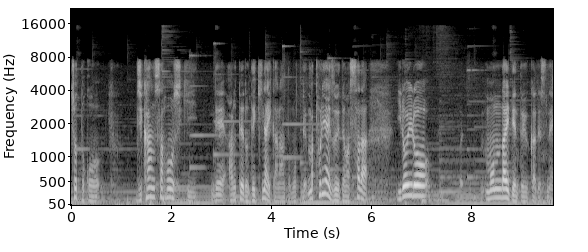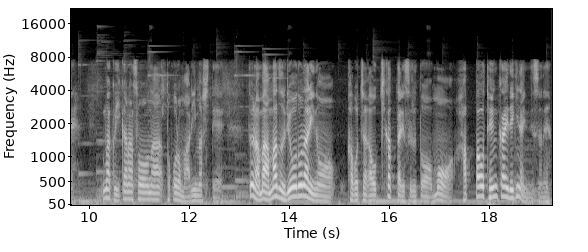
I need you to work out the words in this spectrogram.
ちょっとこう時間差方式である程度できないかなと思って、まあ、とりあえず植えてます。ただいろいろ問題点というかですねうまくいかなそうなところもありましてというのはまあまず両隣のかぼちゃが大きかったりするともう葉っぱを展開できないんですよね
